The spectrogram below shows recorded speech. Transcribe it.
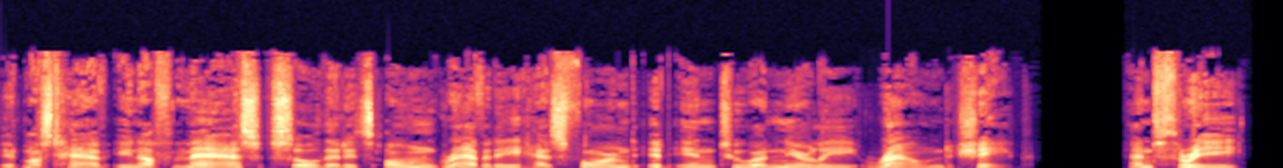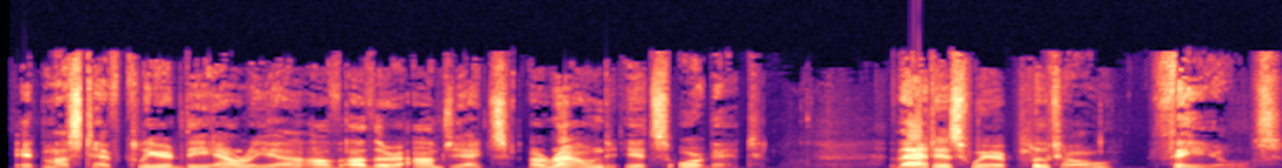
it must have enough mass so that its own gravity has formed it into a nearly round shape. And three, it must have cleared the area of other objects around its orbit. That is where Pluto fails.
